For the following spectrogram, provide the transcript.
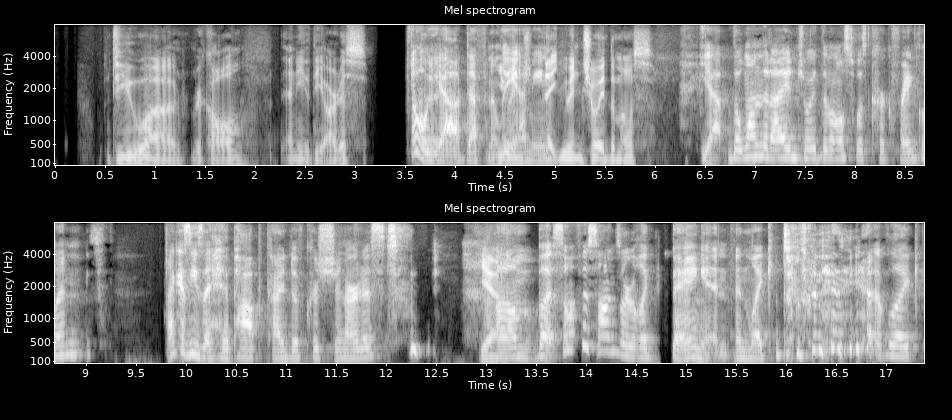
Do you uh, recall any of the artists Oh yeah, definitely. en- I mean, that you enjoyed the most? yeah, the one that I enjoyed the most was Kirk Franklin. I guess he's a hip hop kind of Christian artist. Yeah, um, but some of his songs are like banging and like definitely have like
